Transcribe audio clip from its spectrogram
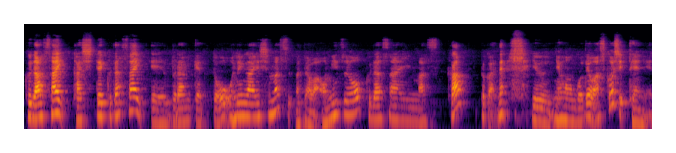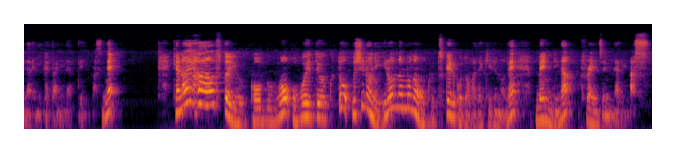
ください。貸してください、えー、ブランケットをお願いします。またはお水をくださいますか？とかね、いう日本語では少し丁寧な言い方になっていますね。can I have という構文を覚えておくと、後ろにいろんなものをくっつけることができるので、便利なフレーズになります。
